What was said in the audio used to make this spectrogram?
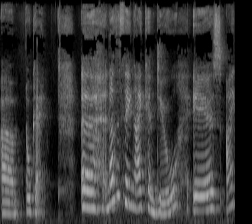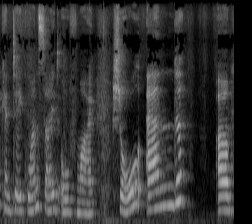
um, okay. Uh, another thing I can do is I can take one side of my shawl and um,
